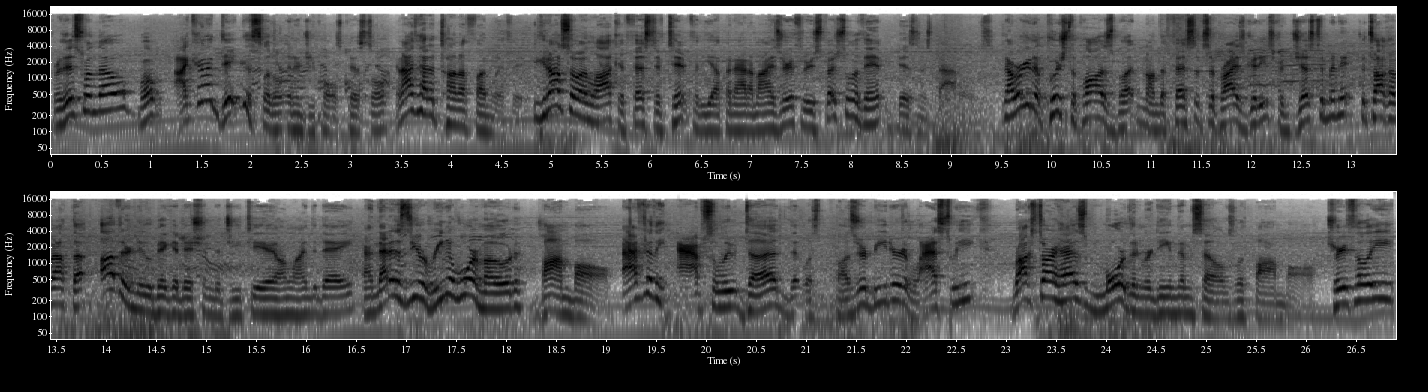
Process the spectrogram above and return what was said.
For this one though, well, I kinda dig this little Energy Pulse pistol, and I've had a ton of fun with it. You can also unlock a festive tint for the Up-N-Atomizer through special event business battles. Now we're gonna push the pause button on the festive surprise goodies for just a minute to talk about the other new big addition to GTA Online today, and that is the Arena War mode, Bomb Ball. After the absolute dud that was Buzzer Beater last week, Rockstar has more than redeemed themselves with Bomb Ball. Truthfully,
